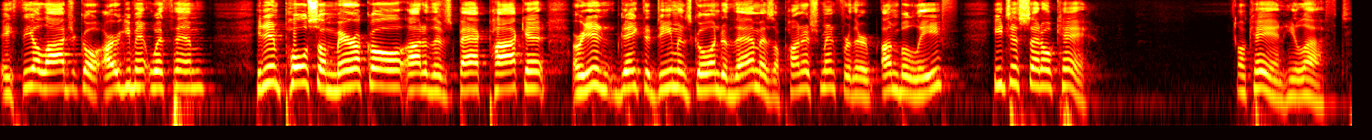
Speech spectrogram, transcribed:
a theological argument with him. He didn't pull some miracle out of his back pocket, or he didn't make the demons go into them as a punishment for their unbelief. He just said, okay. Okay, and he left.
